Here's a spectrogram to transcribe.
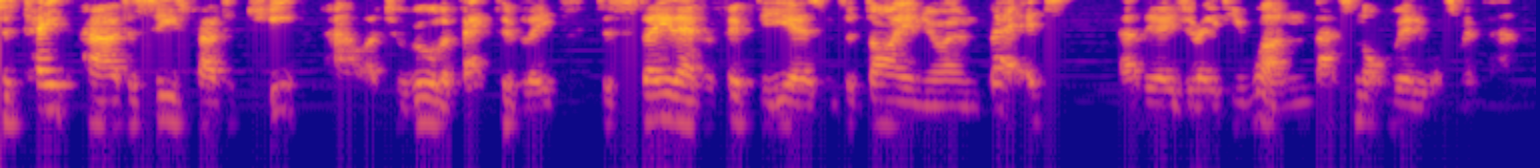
To take power, to seize power, to keep power, to rule effectively, to stay there for 50 years and to die in your own bed at the age of 81, that's not really what's meant to happen.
